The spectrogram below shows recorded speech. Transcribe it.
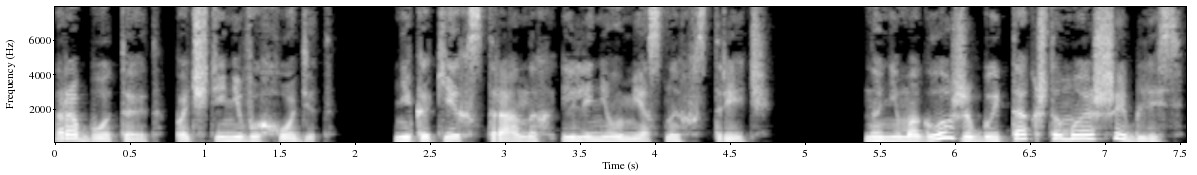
работает, почти не выходит. Никаких странных или неуместных встреч. Но не могло же быть так, что мы ошиблись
